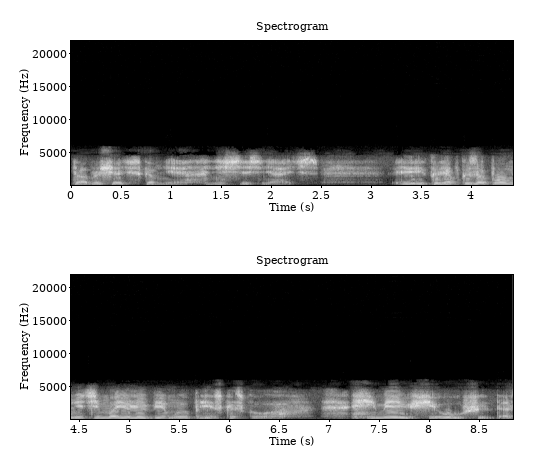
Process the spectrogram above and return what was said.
то обращайтесь ко мне, не стесняйтесь. И крепко запомните мою любимую присказку «Имеющий уши да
